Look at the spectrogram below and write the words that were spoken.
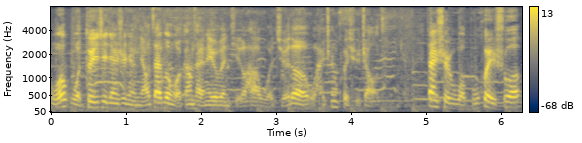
我我对于这件事情，你要再问我刚才那个问题的话，我觉得我还真会去照的，但是我不会说。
